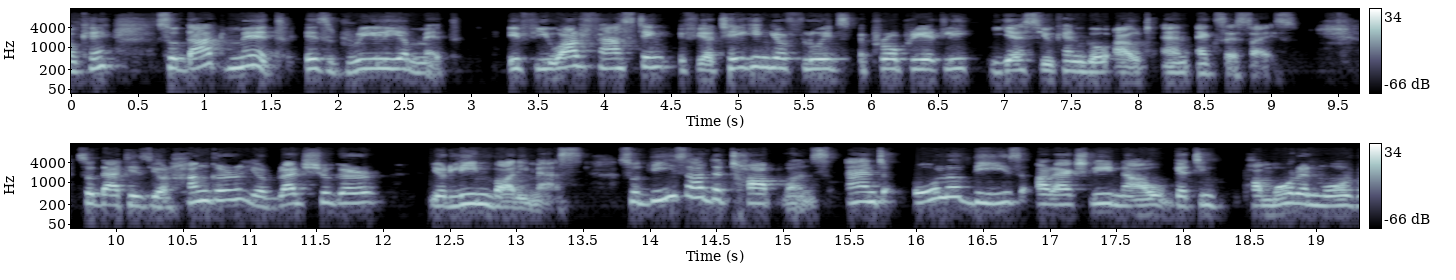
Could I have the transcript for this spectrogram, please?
Okay. So that myth is really a myth if you are fasting, if you are taking your fluids appropriately, yes, you can go out and exercise. So that is your hunger, your blood sugar, your lean body mass. So these are the top ones. And all of these are actually now getting more and more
